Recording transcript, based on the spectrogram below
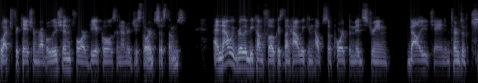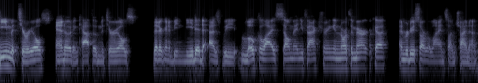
electrification revolution for vehicles and energy storage systems. And now we've really become focused on how we can help support the midstream value chain in terms of key materials, anode and cathode materials that are going to be needed as we localize cell manufacturing in North America and reduce our reliance on China.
